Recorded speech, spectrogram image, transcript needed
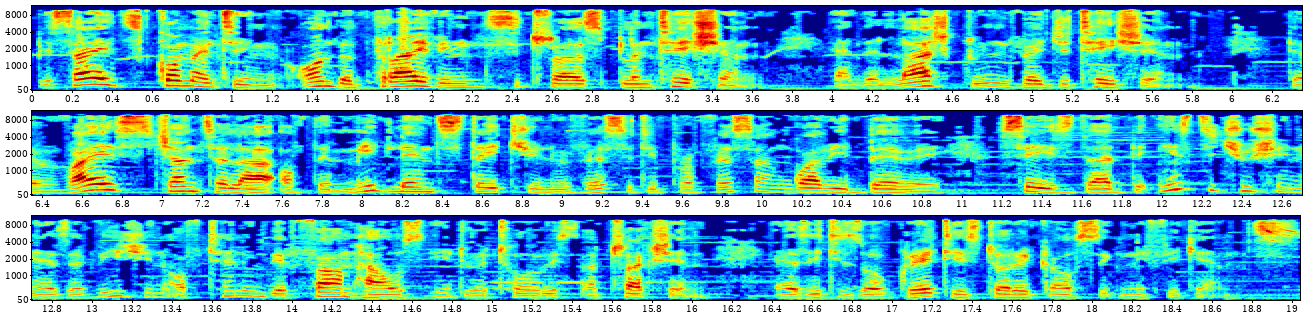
Besides commenting on the thriving citrus plantation and the lush green vegetation, the Vice Chancellor of the Midlands State University, Professor Ngwabi Bhebe, says that the institution has a vision of turning the farmhouse into a tourist attraction as it is of great historical significance.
